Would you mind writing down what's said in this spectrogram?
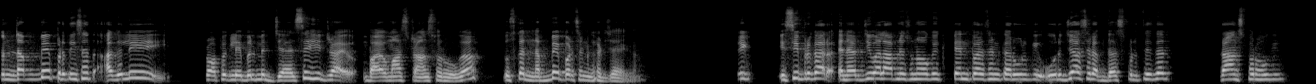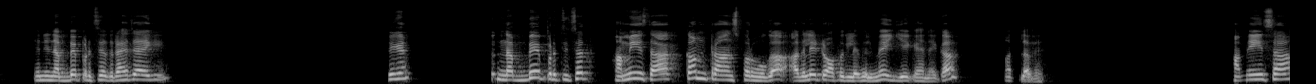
तो नब्बे प्रतिशत अगले ट्रॉपिक लेवल में जैसे ही बायोमास ट्रांसफ़र होगा तो उसका नब्बे परसेंट घट जाएगा। ठीक? इसी प्रकार एनर्जी वाला आपने सुना होगा कि टेन परसेंट का रूल की ऊर्जा सिर्फ़ दस प्रतिशत ट्रांसफ़र होगी। यानी नब्बे प्रतिशत रह जाएगी। ठीक है? तो नब्बे प्रतिशत हमेशा कम ट्रांसफ़र होगा अगले टॉपिक लेवल में, ये कहने का मतलब है। हमेशा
